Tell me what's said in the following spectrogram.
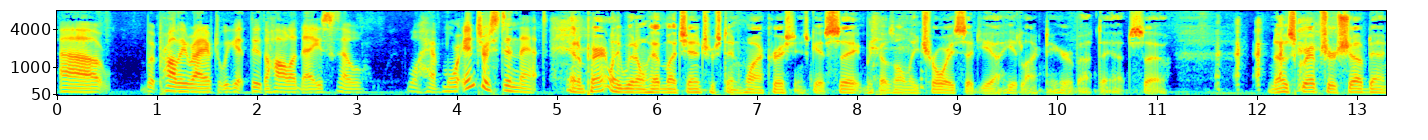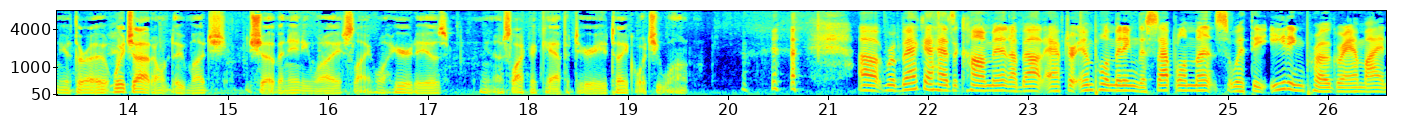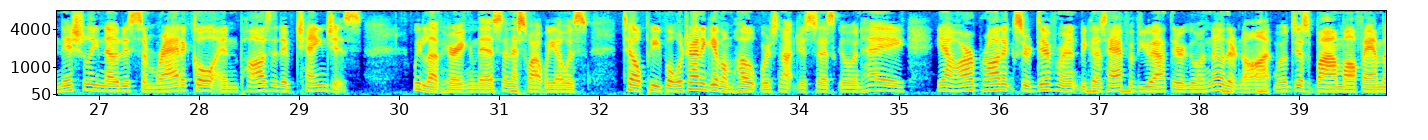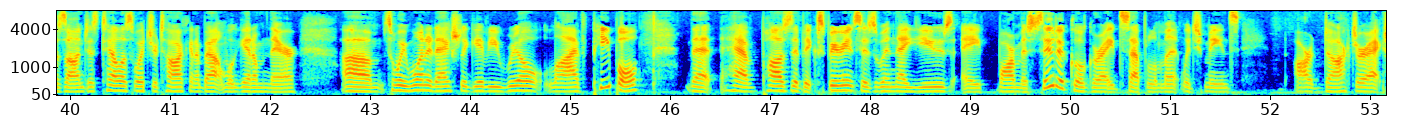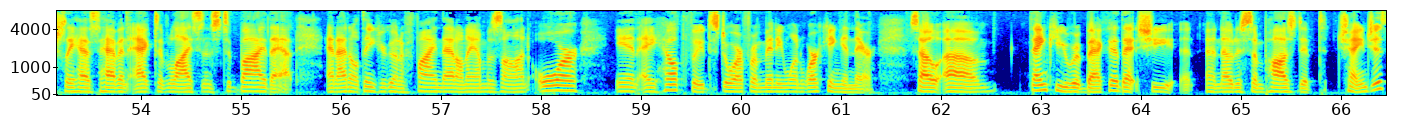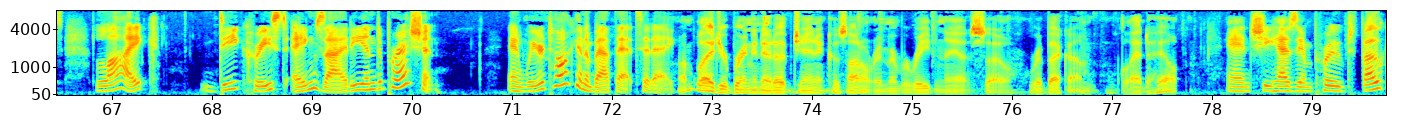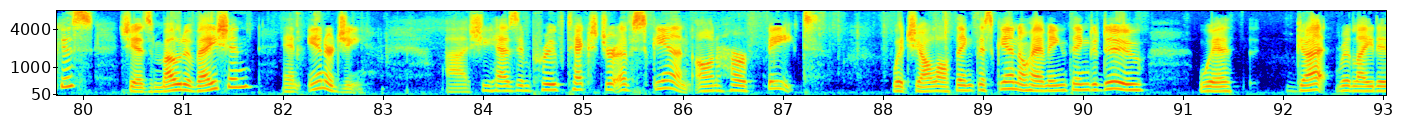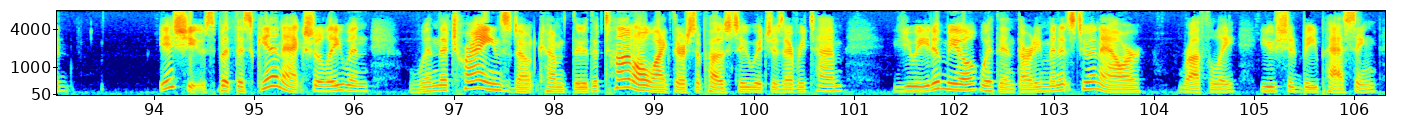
uh, but probably right after we get through the holidays. So we'll have more interest in that. And apparently, we don't have much interest in why Christians get sick because only Troy said, yeah, he'd like to hear about that. So, no scripture shoved down your throat, which I don't do much shoving anyway. It's like, well, here it is. You know, it's like a cafeteria. Take what you want. Uh, Rebecca has a comment about after implementing the supplements with the eating program, I initially noticed some radical and positive changes. We love hearing this, and that's why we always tell people we're trying to give them hope where it's not just us going, hey, yeah, our products are different because half of you out there are going, no, they're not. We'll just buy them off Amazon. Just tell us what you're talking about and we'll get them there. Um, so we wanted to actually give you real live people that have positive experiences when they use a pharmaceutical grade supplement, which means our doctor actually has to have an active license to buy that. And I don't think you're going to find that on Amazon or in a health food store from anyone working in there. So, um, thank you, Rebecca, that she uh, noticed some positive t- changes, like decreased anxiety and depression. And we're talking about that today. I'm glad you're bringing that up, Janet, because I don't remember reading that. So, Rebecca, I'm glad to help. And she has improved focus, she has motivation and energy. Uh, she has improved texture of skin on her feet, which y'all all think the skin don't have anything to do with gut related issues. But the skin actually, when when the trains don't come through the tunnel like they're supposed to, which is every time you eat a meal within 30 minutes to an hour, roughly, you should be passing,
